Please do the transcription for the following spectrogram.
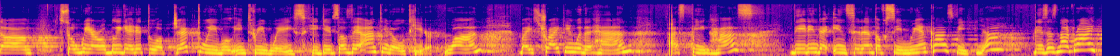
um, so we are obligated to object to evil in three ways. He gives us the antidote here. One, by striking with the hand, as Pinchas did in the incident of Zimri and Cozbi. Yeah, this is not right.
